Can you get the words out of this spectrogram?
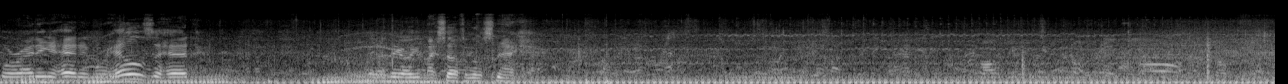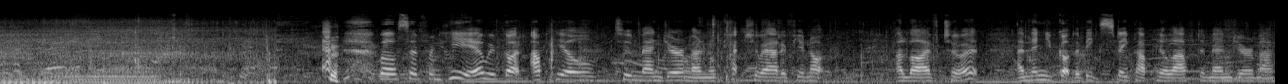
we're riding ahead and more hills ahead. And I think I'll get myself a little snack. Well, so from here we've got uphill to Mandurama and it'll catch you out if you're not alive to it. And then you've got the big steep uphill after Mandurama.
